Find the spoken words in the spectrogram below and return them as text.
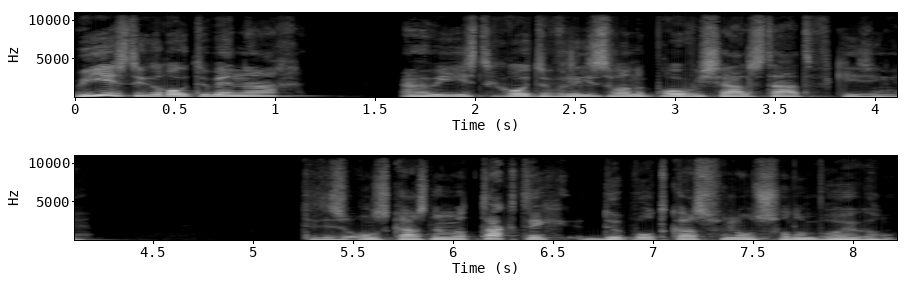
Wie is de grote winnaar en wie is de grote verliezer van de Provinciale Statenverkiezingen? Dit is ons kast nummer 80, de podcast van ons Zonnebreugel,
